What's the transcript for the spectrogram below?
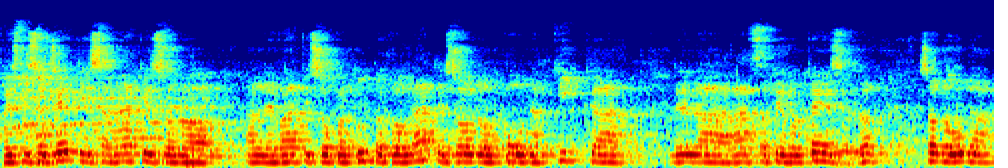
Questi soggetti sanati sono allevati soprattutto con latte, sono un po' una chicca della razza piemontese, no? Sono una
